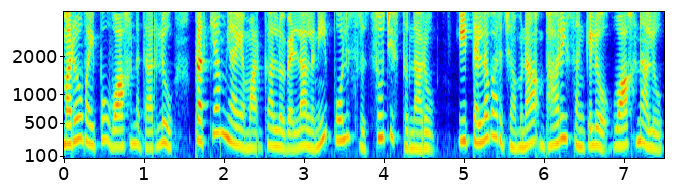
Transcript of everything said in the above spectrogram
మరోవైపు వాహనదారులు ప్రత్యామ్నాయ మార్గాల్లో వెళ్ళాలని పోలీసులు సూచిస్తున్నారు. ఈ తెల్లవారుజామున భారీ సంఖ్యలో వాహనాలు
